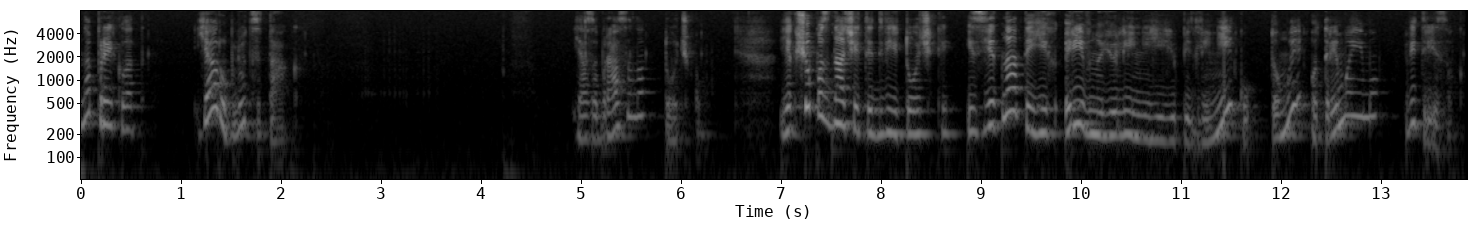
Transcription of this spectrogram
Наприклад, я роблю це так. Я зобразила точку. Якщо позначити дві точки і з'єднати їх рівною лінією під лінійку, то ми отримаємо відрізок.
